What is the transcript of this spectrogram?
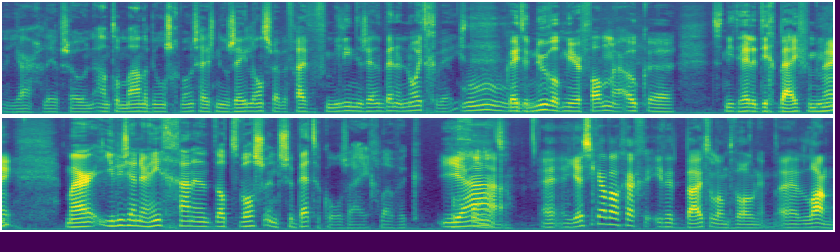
een jaar geleden of zo, een aantal maanden bij ons gewoond. Zij is Nieuw-Zeelands. We hebben vrij veel familie in Nieuw-Zeeland. Ik ben er nooit geweest. Oeh. Ik weet er nu wat meer van, maar ook, het is niet hele dichtbij familie. Nee. Maar jullie zijn erheen gegaan en dat was een sabbatical, zei je, geloof ik. Ja. Jessica wil graag in het buitenland wonen. lang.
